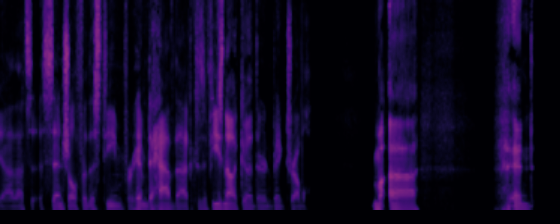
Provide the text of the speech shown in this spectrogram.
Yeah, that's essential for this team for him to have that because if he's not good, they're in big trouble. Mu- Uh, and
